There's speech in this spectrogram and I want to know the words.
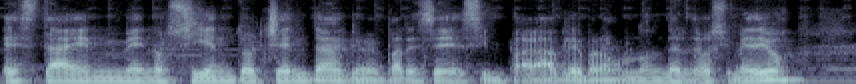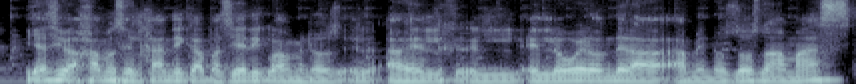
está en menos 180, que me parece impagable para un under de dos y medio. Ya si bajamos el handicap asiático a menos, el, el, el over-under a, menos 2 nada más,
